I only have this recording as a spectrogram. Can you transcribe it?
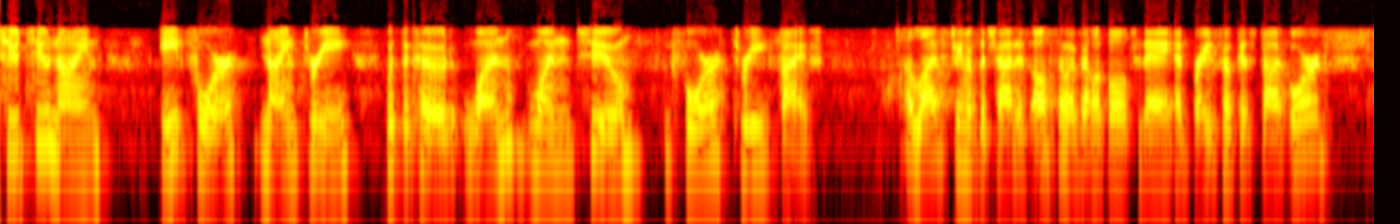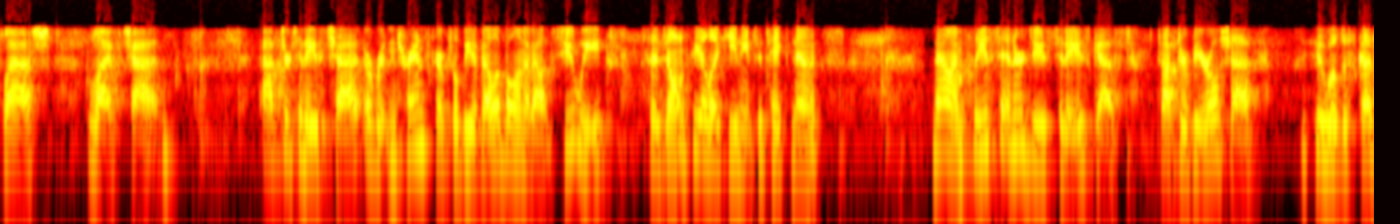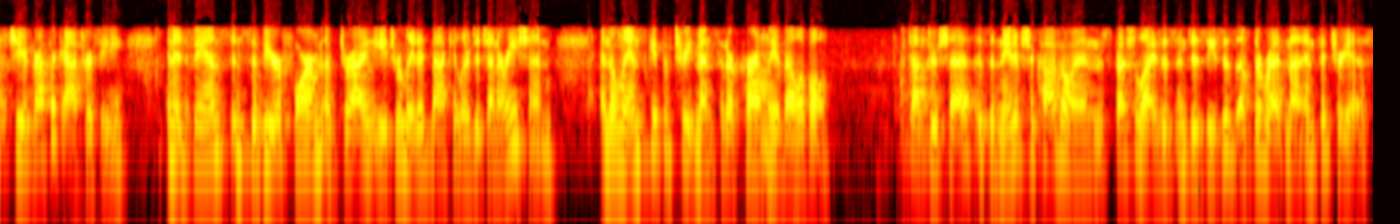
229 8493 with the code 112435. A live stream of the chat is also available today at brightfocus.org slash live chat. After today's chat, a written transcript will be available in about two weeks, so don't feel like you need to take notes. Now I'm pleased to introduce today's guest, Dr. Veeral Sheth, who will discuss geographic atrophy, an advanced and severe form of dry age-related macular degeneration, and the landscape of treatments that are currently available. Dr. Sheth is a native Chicagoan that specializes in diseases of the retina and vitreous.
